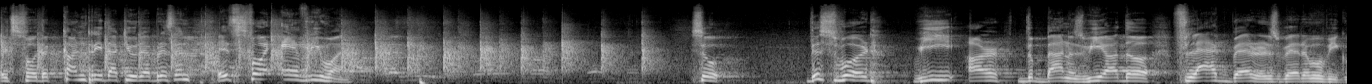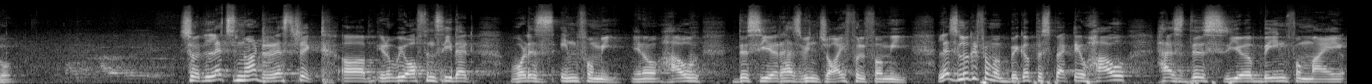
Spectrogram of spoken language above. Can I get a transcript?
it's for the country that you represent, it's for everyone. So, this word, we are the banners, we are the flag bearers wherever we go. So let's not restrict. Uh, you know, we often see that what is in for me. You know, how this year has been joyful for me. Let's look at from a bigger perspective. How has this year been for my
